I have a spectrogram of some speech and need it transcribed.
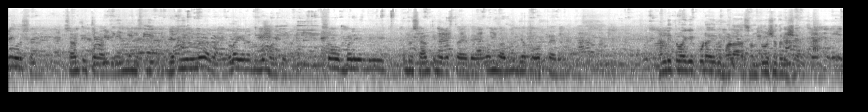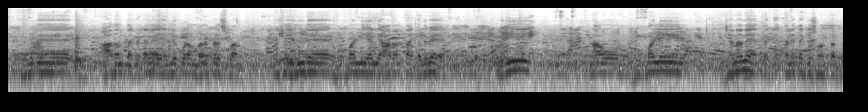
ಈ ವರ್ಷ ಶಾಂತಿಯುತವಾಗಿ ಹಿಂದೂ ಎಲ್ಲೂ ಅಲ್ಲ, ಎಲ್ಲ ಏರಿಯಾದಲ್ಲೂ ಮಾಡ್ತಿದ್ದಾರೆ. ಸೊ ಹುಬ್ಬಳ್ಳಿಯಲ್ಲಿ ಒಂದು ಶಾಂತಿ ನಡೆಸ್ತಾ ಇದೆ, ಒಂದು ಅಭಿವೃದ್ಧಿ ಹೋಗ್ತಾ ಇದೆ. ಖಂಡಿತವಾಗಿ ಕೂಡ ಇದು ಬಹಳ ಸಂತೋಷದ ವಿಷಯ. ಹಿಂದೆ ಆದಂಥ ಘಟನೆ ಎಲ್ಲಿ ಕೂಡ ಮರುಕಳಿಸಬಾರ್ದು. ಬಹುಶಃ ಹಿಂದೆ ಹುಬ್ಬಳ್ಳಿಯಲ್ಲಿ ಆದಂಥ ಗೆಲುವೆ ಇಡೀ ನಾವು ಹುಬ್ಬಳ್ಳಿ ಜನನೇ ತಗ್ಗಿ, ತಲೆ ತಗ್ಗಿಸುವಂಥದ್ದು.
